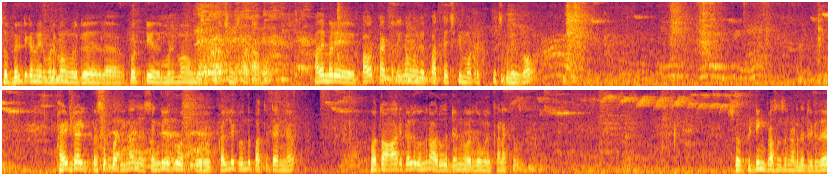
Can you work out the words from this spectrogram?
ஸோ பெல்ட் கன்வேர் மூலிமா உங்களுக்கு இதில் கொட்டி அதுக்கு மூலிமா உங்களுக்கு ப்ரொடக்ஷன் ஸ்டார்ட் ஆகும். அதே மாதிரி பவர் பேக் பார்த்தீங்கன்னா உங்களுக்கு பத்து ஹெச்பி மோட்டர் ஃபிக்ஸ் பண்ணியிருக்கோம். ஹைட்ராலிக் ப்ரெஷர் பார்த்தீங்கன்னா அந்த செங்கலுக்கு ஒரு ஒரு கல்லுக்கு வந்து பத்து டன்னு மொத்தம் ஆறு கல்லுக்கு வந்து அறுபது டன் வருது உங்களுக்கு கணக்கு. ஸோ ஃபிட்டிங் ப்ராசஸ் நடந்துட்டு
